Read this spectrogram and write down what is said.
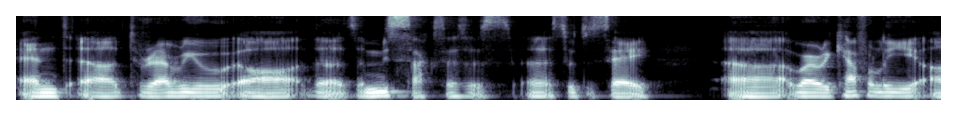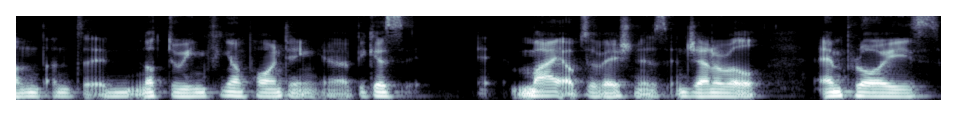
and to review the the miss successes, so to say, uh, very carefully and, and not doing finger pointing uh, because my observation is in general employees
